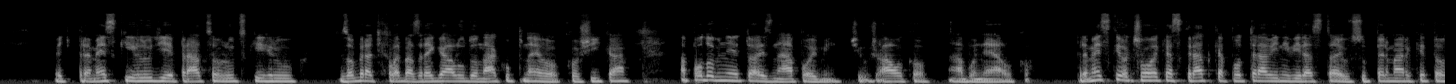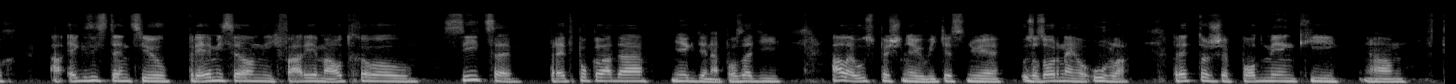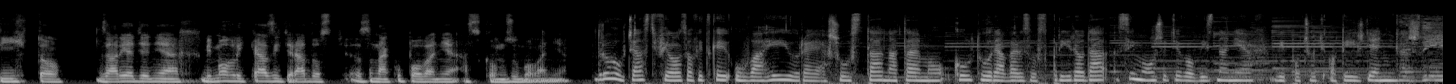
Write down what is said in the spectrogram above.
Veď pre mestských ľudí je prácou ľudských rúk zobrať chleba z regálu do nákupného košíka a podobne je to aj s nápojmi, či už alko alebo nealko. Pre mestského človeka skrátka potraviny vyrastajú v supermarketoch a existenciu priemyselných fariem a odchovov síce predpokladá niekde na pozadí, ale úspešne ju vytesňuje zo zorného uhla, pretože podmienky um, v týchto zariadeniach by mohli kaziť radosť z nakupovania a z konzumovania. Druhú časť filozofickej úvahy Juraja Šústa na tému Kultúra versus príroda si môžete vo vyznaniach vypočuť o týždeň. Každý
